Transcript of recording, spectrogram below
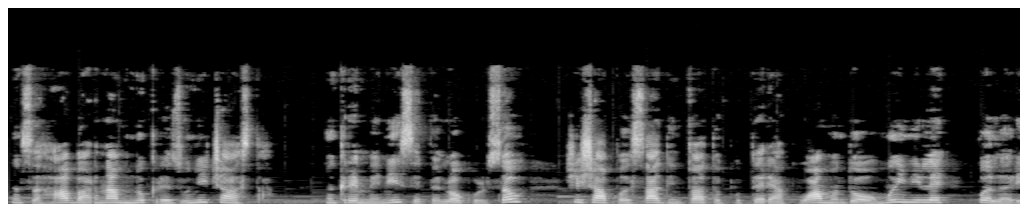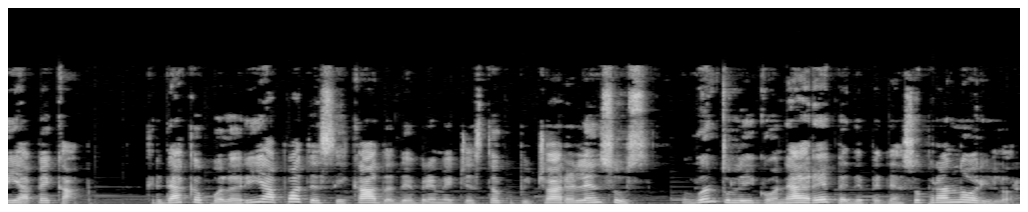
Însă habar n-am nu crezut nici asta. Încremenise pe locul său și și-a păsat din toată puterea cu amândouă mâinile pălăria pe cap. Credea că pălăria poate să-i cadă de vreme ce stă cu picioarele în sus. Vântul îi gonea repede pe deasupra norilor,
